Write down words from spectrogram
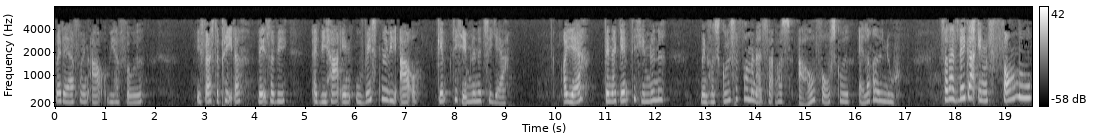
hvad det er for en arv, vi har fået. I 1. Peter læser vi, at vi har en uvisnelig arv gemt i himlene til jer. Og ja, den er gemt i himlene, men hos Gud så får man altså også arveforskud allerede nu. Så der ligger en formue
